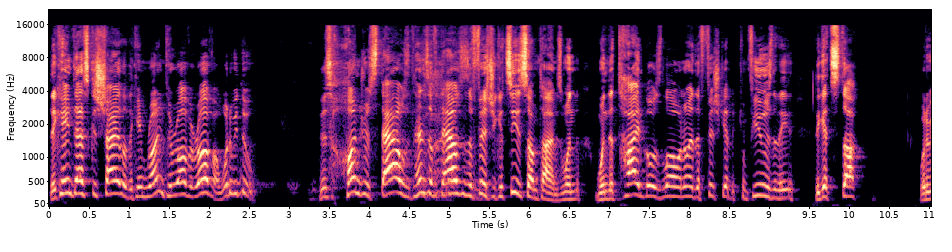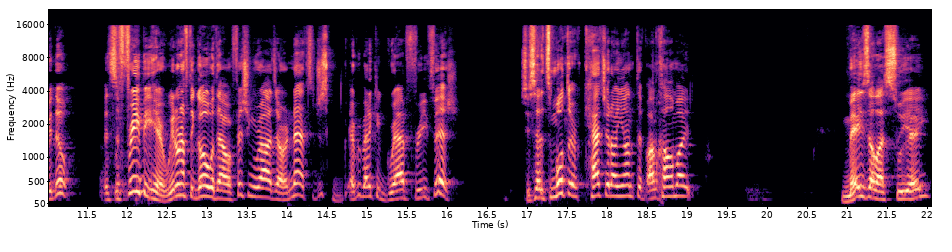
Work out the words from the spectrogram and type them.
They came to ask a Shiloh. They came running to Rava. Rava, what do we do? There's hundreds, thousands, tens of thousands of fish. You can see it sometimes when, when the tide goes low and the fish get confused and they, they get stuck. What do we do? It's a freebie here. We don't have to go with our fishing rods, our nets. Just everybody can grab free fish. So he said it's mutter. Catch it on yontif on chalamayit. Mezal asuye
